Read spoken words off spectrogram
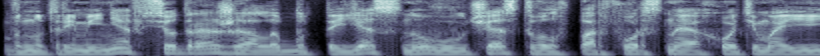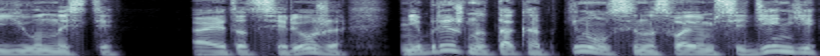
Внутри меня все дрожало, будто я снова участвовал в парфорсной охоте моей юности. А этот Сережа небрежно так откинулся на своем сиденье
